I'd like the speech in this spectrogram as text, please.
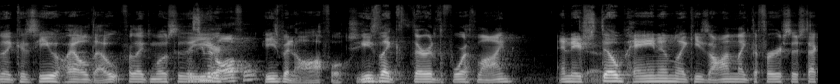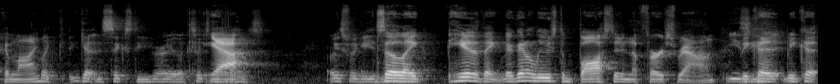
like because he held out for like most of the Has year. been awful? He's been awful. He's like third, the fourth line, and they're still paying him like he's on like the first or second line. like getting sixty, right? Like sixty Yeah. points. At least for 80. So like here's the thing: they're gonna lose to Boston in the first round Easy. because because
